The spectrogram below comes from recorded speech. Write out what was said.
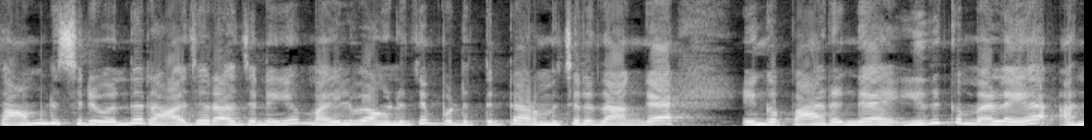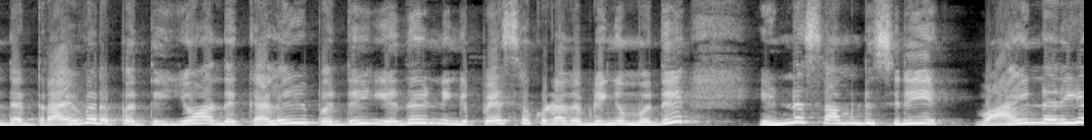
சாமுண்டிஸ்ரீ வந்து ராஜராஜனையும் மயில்வாகனத்தையும் போட்டு திட்ட ஆரம்பிச்சிருந்தாங்க. இங்க பாருங்க இதுக்கு மேலேயே அந்த டிரைவரை பத்தியும் அந்த கிளவி பத்தியும் எதுவும் நீங்க பேசக்கூடாது அப்படிங்கும்போது என்ன சாமுண்டிஸ்ரீ வாய் நிறைய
